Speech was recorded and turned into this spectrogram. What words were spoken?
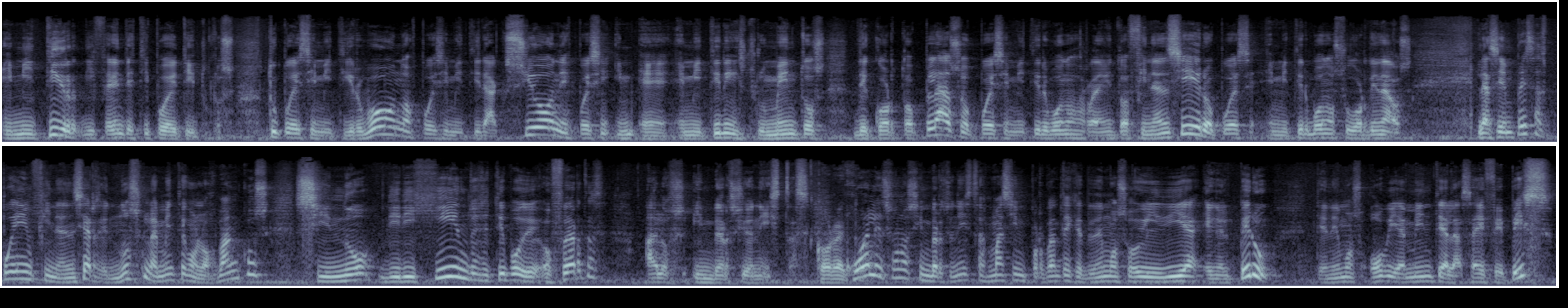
emitir diferentes tipos de títulos. Tú puedes emitir bonos, puedes emitir acciones, puedes eh, emitir instrumentos de corto plazo, puedes emitir bonos de rendimiento financiero, puedes emitir bonos subordinados. Las empresas pueden financiarse no solamente con los bancos, sino dirigiendo este tipo de ofertas a los inversionistas. ¿Cuáles son los inversionistas más importantes que tenemos hoy día en el Perú? Tenemos obviamente a las AFPs,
